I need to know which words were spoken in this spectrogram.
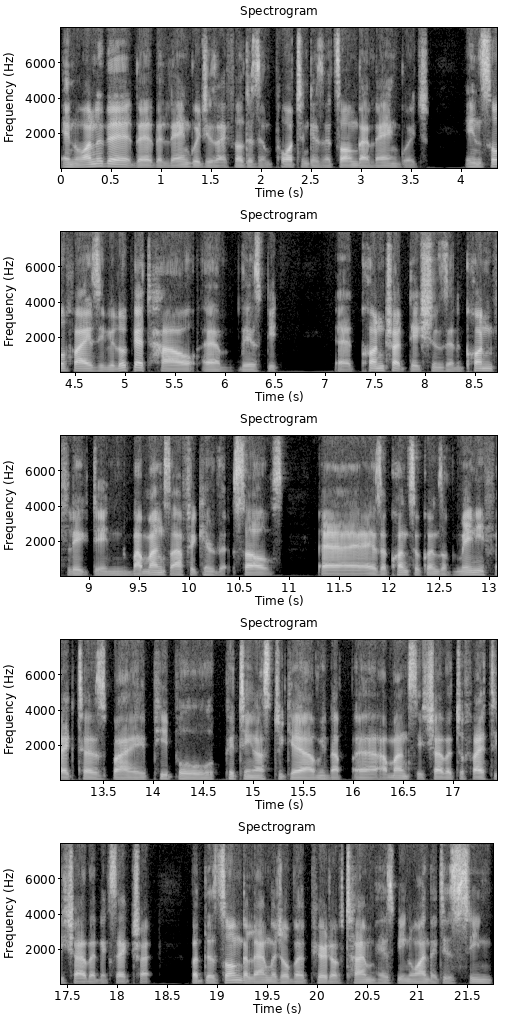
And one of the, the, the languages I felt is important is the Tsonga language. Insofar as if you look at how um, there's been uh, contradictions and conflict in amongst Africans themselves uh, as a consequence of many factors by people pitting us together I mean, uh, amongst each other to fight each other, etc. But the Tsonga language over a period of time has been one that is seen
